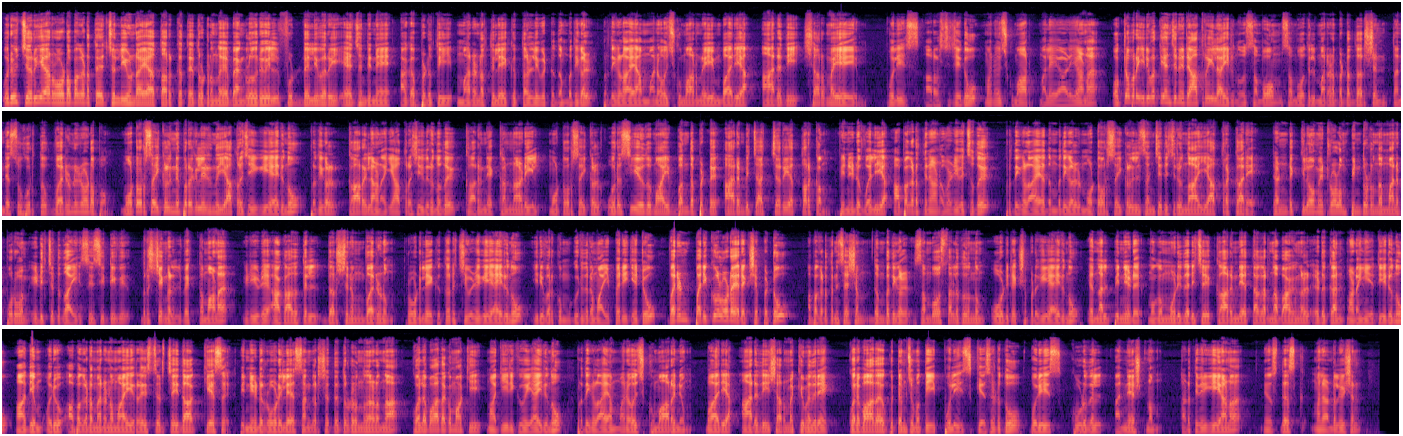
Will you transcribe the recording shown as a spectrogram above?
ഒരു ചെറിയ റോഡപകടത്തെ ചൊല്ലിയുണ്ടായ തർക്കത്തെ തുടർന്ന് ബാംഗ്ലൂരുവിൽ ഫുഡ് ഡെലിവറി ഏജന്റിനെ അകപ്പെടുത്തി മരണത്തിലേക്ക് തള്ളിവിട്ട് ദമ്പതികൾ. പ്രതികളായ മനോജ് കുമാറിനെയും ഭാര്യ ആരതി ശർമ്മയെയും പോലീസ് അറസ്റ്റ് ചെയ്തു. മനോജ് കുമാർ മലയാളിയാണ്. ഒക്ടോബർ ഇരുപത്തിയഞ്ചിന് രാത്രിയിലായിരുന്നു സംഭവം. സംഭവത്തിൽ മരണപ്പെട്ട ദർശൻ തന്റെ സുഹൃത്ത് വരുണിനോടൊപ്പം മോട്ടോർ സൈക്കിളിന് പിറകിലിരുന്ന് യാത്ര ചെയ്യുകയായിരുന്നു. പ്രതികൾ കാറിലാണ് യാത്ര ചെയ്തിരുന്നത്. കാറിന്റെ കണ്ണാടിയിൽ മോട്ടോർ സൈക്കിൾ ഉരസിയതുമായി ബന്ധപ്പെട്ട് ആരംഭിച്ച ചെറിയ തർക്കം പിന്നീട് വലിയ അപകടത്തിനാണ് വഴിവെച്ചത്. പ്രതികളായ ദമ്പതികൾ മോട്ടോർ സൈക്കിളിൽ സഞ്ചരിച്ചിരുന്ന യാത്രക്കാരെ രണ്ട് കിലോമീറ്ററോളം പിന്തുടർന്ന് മനഃപൂർവം ഇടിച്ചിട്ടതായി സി സി ടി വി ദൃശ്യങ്ങളിൽ വ്യക്തമാണ്. ഇടിയുടെ ആഘാതത്തിൽ ദർശനും വരുണും റോഡിലേക്ക് തെറിച്ചു വീഴുകയായിരുന്നു. ഇരുവർക്കും ഗുരുതരമായി പരിക്കേറ്റു. വരുൺ പരിക്കുകളോടെ രക്ഷപ്പെട്ടു. അപകടത്തിന് ശേഷം ദമ്പതികൾ സംഭവസ്ഥലത്തു നിന്നും ഓടി രക്ഷപ്പെടുകയായിരുന്നു. എന്നാൽ പിന്നീട് മുഖം മൂടി ധരിച്ച് കാറിന്റെ തകർന്ന ഭാഗങ്ങൾ എടുക്കാൻ മടങ്ങിയെത്തിയിരുന്നു. ആദ്യം ഒരു അപകടമരണമായി രജിസ്റ്റർ ചെയ്ത കേസ് പിന്നീട് റോഡിലെ സംഘർഷത്തെ തുടർന്ന് നടന്ന കൊലപാതകമാക്കി മാറ്റിയിരിക്കുകയായിരുന്നു. പ്രതികളായ മനോജ് കുമാറിനും ഭാര്യ ആരതി ശർമ്മയ്ക്കുമെതിരെ കൊലപാതക കുറ്റം ചുമത്തി പോലീസ് കേസെടുത്തു. പോലീസ് കൂടുതൽ അന്വേഷണം നടത്തിവരികയാണ്. News desk Malayalam television.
